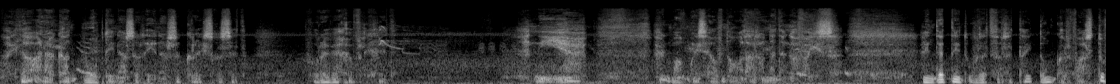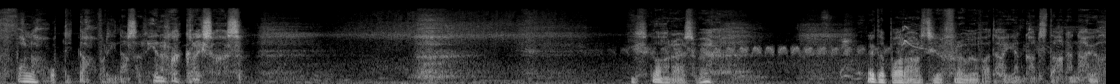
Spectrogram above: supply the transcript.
Hy het aan die kant op die Nasareëner se kruis gesit voor hy weggevlieg het. Nee. Ek maak myself nou allerlei dinge wys. En dit net oor dit vir 'n tyd donker was, toevallig op die dag wat die Nasareëner gekruisig is. Die skare is weg. Net 'n paar hartseer vroue wat daar een kan staan en huil.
